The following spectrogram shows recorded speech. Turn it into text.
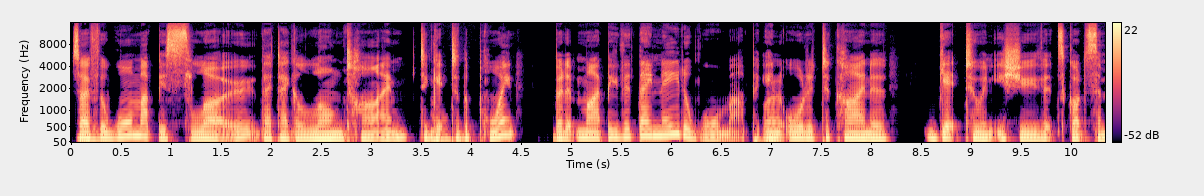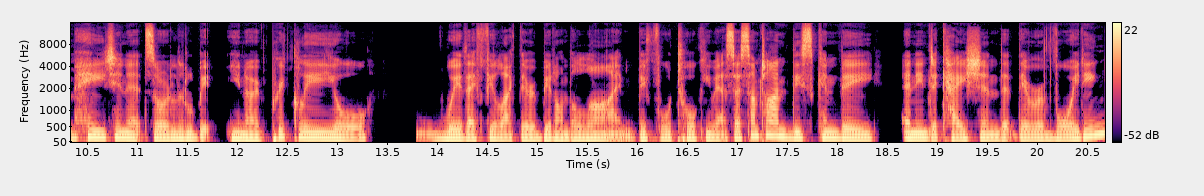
So if the warm up is slow, they take a long time to get Mm. to the point, but it might be that they need a warm up in order to kind of get to an issue that's got some heat in it or a little bit, you know, prickly or where they feel like they're a bit on the line before talking about. So sometimes this can be an indication that they're avoiding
